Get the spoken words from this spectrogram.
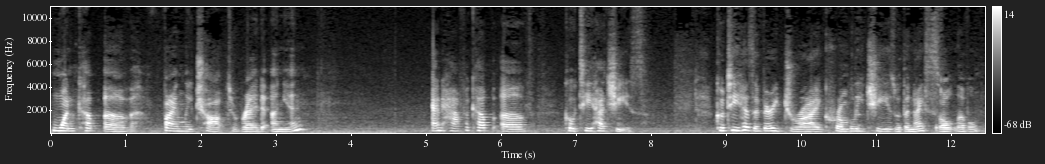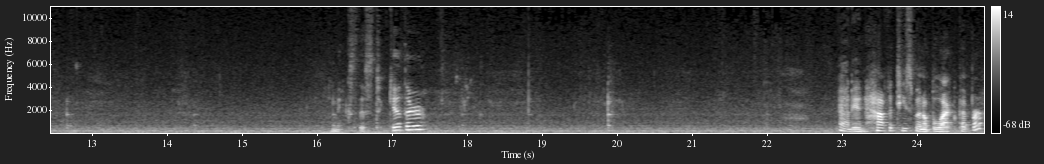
One cup of finely chopped red onion. And half a cup of cotija cheese. Cotija is a very dry, crumbly cheese with a nice salt level. Mix this together. Add in half a teaspoon of black pepper.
